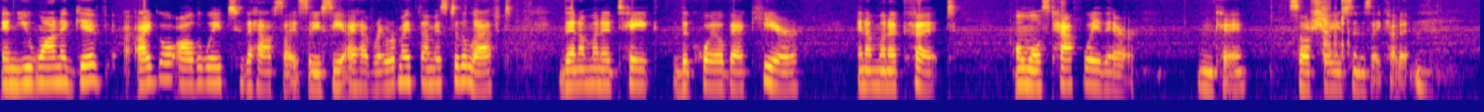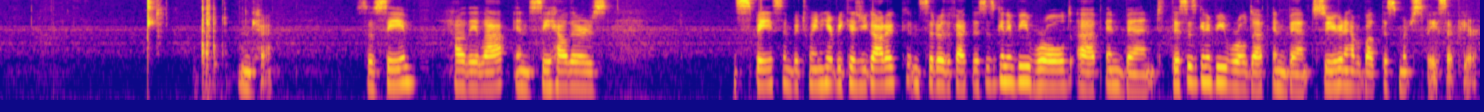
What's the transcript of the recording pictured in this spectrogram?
and you want to give, I go all the way to the half size. So you see I have right where my thumb is to the left. Then I'm going to take the coil back here, and I'm going to cut almost halfway there. Okay, so I'll show you as soon as I cut it. Okay, so see how they lap and see how there's space in between here because you got to consider the fact this is going to be rolled up and bent. This is going to be rolled up and bent. So you're going to have about this much space up here.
